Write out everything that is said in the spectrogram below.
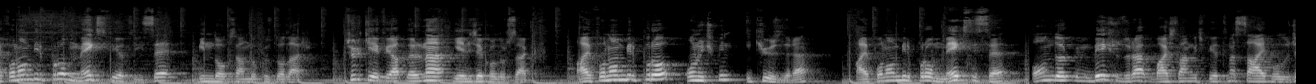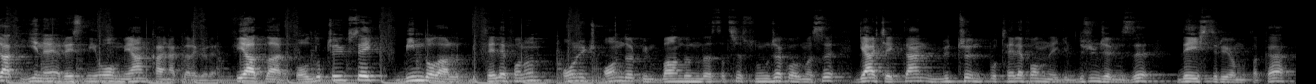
iPhone 11 Pro Max fiyatı ise 1099 dolar. Türkiye fiyatlarına gelecek olursak iPhone 11 Pro 13.200 lira. iPhone 11 Pro Max ise 14.500 lira başlangıç fiyatına sahip olacak yine resmi olmayan kaynaklara göre. Fiyatlar oldukça yüksek. 1000 dolarlık bir telefonun 13-14 bin bandında satışa sunulacak olması gerçekten bütün bu telefonla ilgili düşüncemizi değiştiriyor mutlaka.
